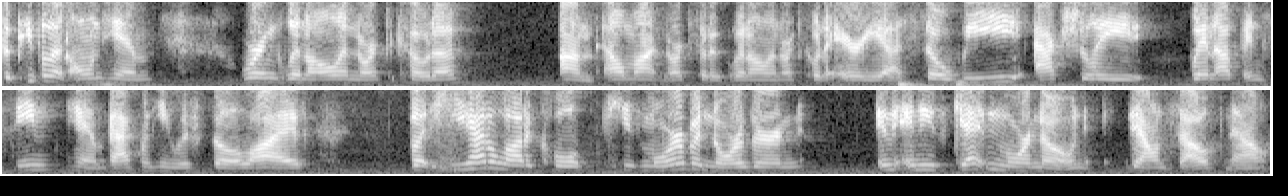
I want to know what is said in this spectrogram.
the people that owned him were in Glen Ullin, North Dakota, um, Almont, North Dakota, Glen Ullin, North Dakota area. So we actually went up and seen him back when he was still alive. But he had a lot of colt. He's more of a northern, and, and he's getting more known down south now.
